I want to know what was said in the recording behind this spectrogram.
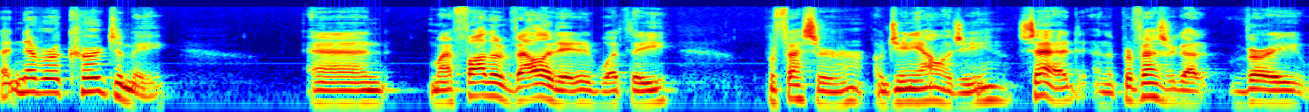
that never occurred to me. And my father validated what the professor of genealogy said, and the professor got very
